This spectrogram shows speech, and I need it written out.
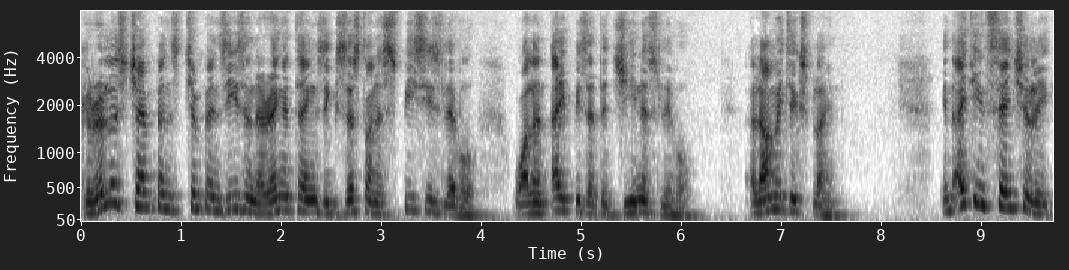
Gorillas, chimpanzees, chimpanzees and orangutans exist on a species level, while an ape is at the genus level. Allow me to explain. In the 18th century,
